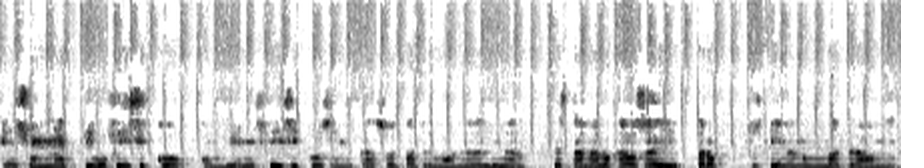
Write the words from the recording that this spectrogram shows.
que es un activo físico con bienes físicos, en el caso del patrimonio del dinero, que están alojados ahí, pero pues tienen un background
